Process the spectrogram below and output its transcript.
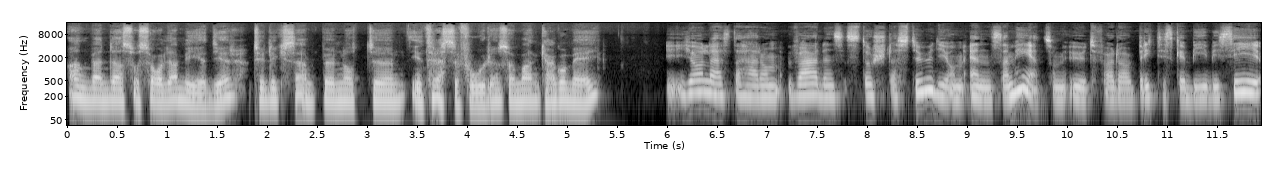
Använda sociala medier, till exempel något eh, intresseforum som man kan gå med i. Jag läste här om världens största studie om ensamhet som är utförd av brittiska BBC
